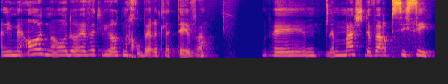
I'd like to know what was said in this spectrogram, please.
אני מאוד מאוד אוהבת להיות מחוברת לטבע. וזה ממש דבר בסיסי.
